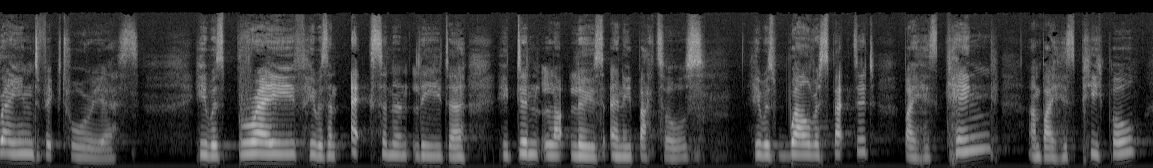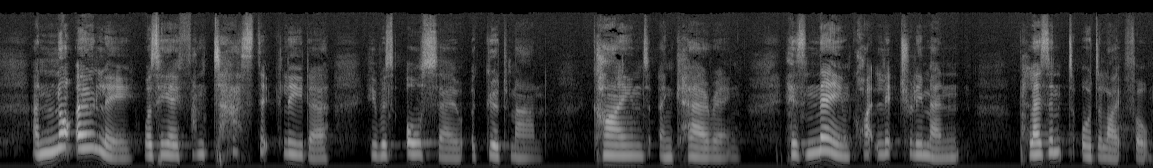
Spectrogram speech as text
reigned victorious. He was brave, he was an excellent leader, he didn't lose any battles. He was well respected by his king and by his people. And not only was he a fantastic leader, he was also a good man, kind and caring. His name quite literally meant pleasant or delightful.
